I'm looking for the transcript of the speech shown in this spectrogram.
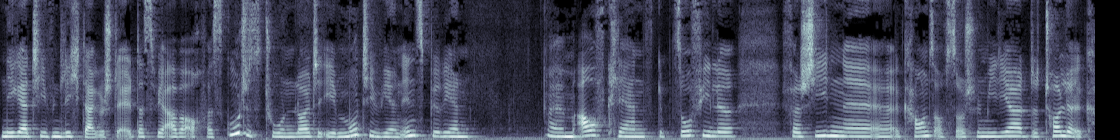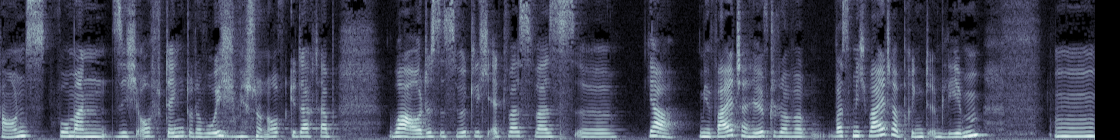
negativen Licht dargestellt. Dass wir aber auch was Gutes tun, Leute eben motivieren, inspirieren, ähm, aufklären. Es gibt so viele verschiedene äh, Accounts auf Social Media, tolle Accounts, wo man sich oft denkt oder wo ich mir schon oft gedacht habe, wow, das ist wirklich etwas, was äh, ja mir weiterhilft oder was mich weiterbringt im Leben. Mm,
